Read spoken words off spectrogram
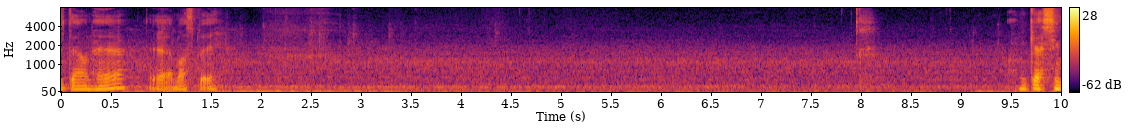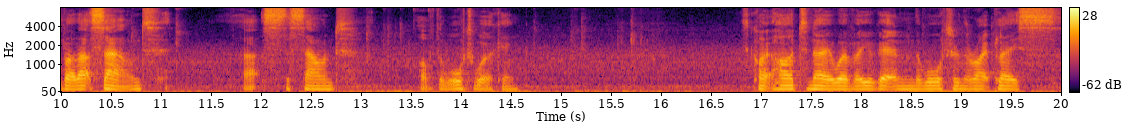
It down here? Yeah, it must be. I'm guessing by that sound, that's the sound of the water working. It's quite hard to know whether you're getting the water in the right place.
